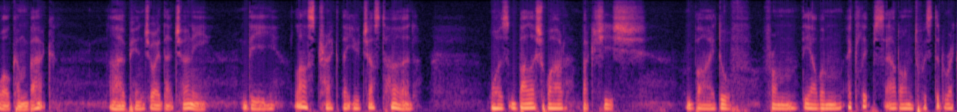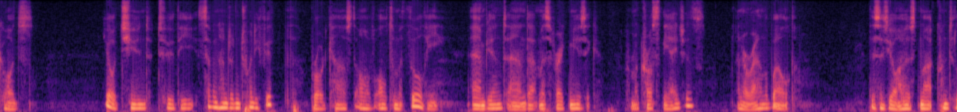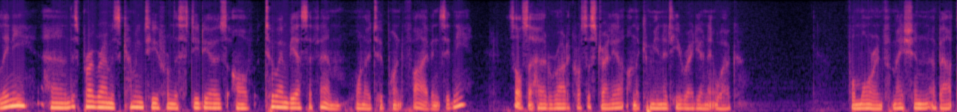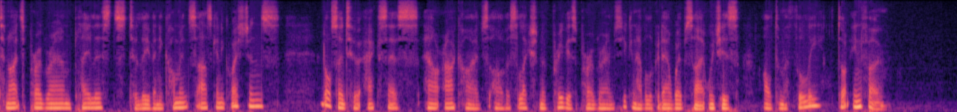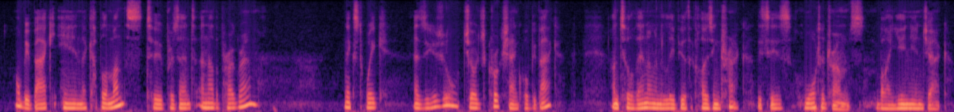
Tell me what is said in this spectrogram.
Welcome back. I hope you enjoyed that journey. The last track that you just heard was Balashwar Bakshish by Doof from the album Eclipse out on Twisted Records. You're tuned to the 725th broadcast of Ultima Thule, ambient and atmospheric music from across the ages and around the world. This is your host Mark Kundalini, and this program is coming to you from the studios of 2MBS FM 102.5 in Sydney. It's also heard right across Australia on the Community Radio Network. For more information about tonight's program, playlists, to leave any comments, ask any questions, and also to access our archives of a selection of previous programs, you can have a look at our website, which is ultimathule.info. I'll be back in a couple of months to present another program. Next week, as usual, George Cruikshank will be back. Until then, I'm going to leave you with a closing track. This is Water Drums by Union Jack.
